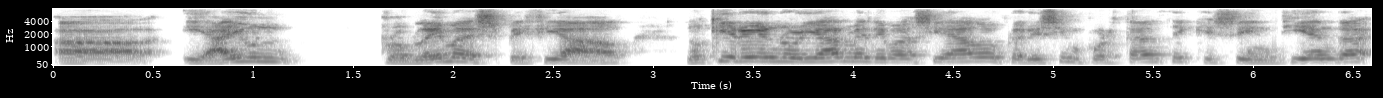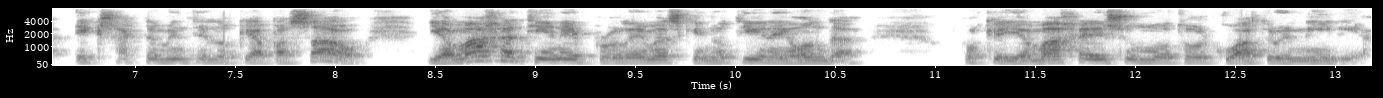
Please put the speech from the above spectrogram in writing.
Uh, y hay un problema especial. No quiero enrollarme demasiado, pero es importante que se entienda exactamente lo que ha pasado. Yamaha tiene problemas que no tiene Honda, porque Yamaha es un motor 4 en línea.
